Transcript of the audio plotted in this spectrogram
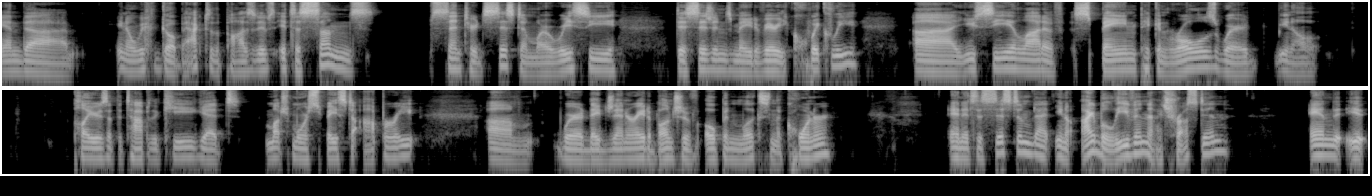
And uh, you know we could go back to the positives. It's a Suns centered system where we see decisions made very quickly. Uh, you see a lot of Spain pick and rolls where you know players at the top of the key get much more space to operate, um, where they generate a bunch of open looks in the corner. And it's a system that, you know, I believe in, I trust in. And it,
